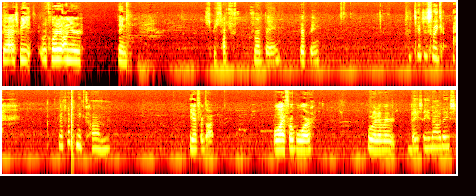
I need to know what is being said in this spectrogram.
Yeah, SB, record it on your thing. SB, stop dripping. Dripping. I can't just like. Looks like me come. Yeah, I forgot. Oh, I forgot. Or whatever they say nowadays.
